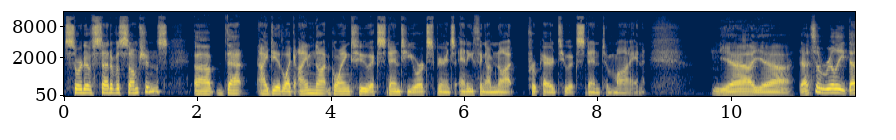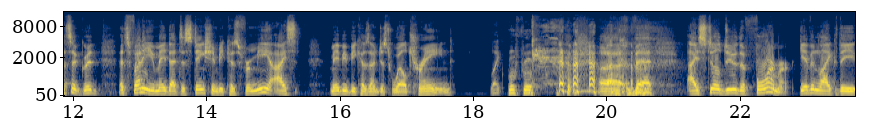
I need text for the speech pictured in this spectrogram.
sort of set of assumptions. Uh, that idea, like, I'm not going to extend to your experience anything I'm not prepared to extend to mine. Yeah, yeah. That's a really that's a good It's funny you made that distinction because for me I maybe because I'm just well trained like woof woof uh, that I still do the former. Given like the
